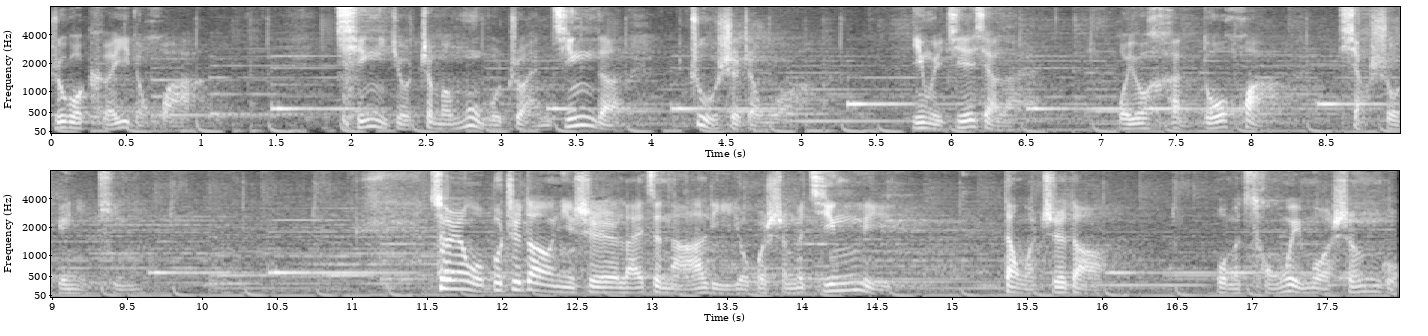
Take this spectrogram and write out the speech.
如果可以的话，请你就这么目不转睛的注视着我，因为接下来我有很多话。想说给你听。虽然我不知道你是来自哪里，有过什么经历，但我知道，我们从未陌生过。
